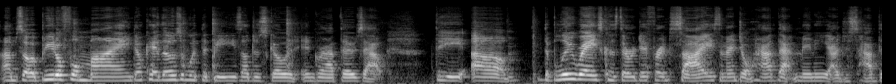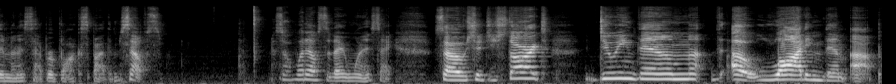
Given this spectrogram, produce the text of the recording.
Um so a beautiful mind okay those are with the B's. I'll just go and, and grab those out. The um the Blu-rays because they're a different size and I don't have that many I just have them in a separate box by themselves. So what else did I want to say? So should you start doing them, oh, lotting them up.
